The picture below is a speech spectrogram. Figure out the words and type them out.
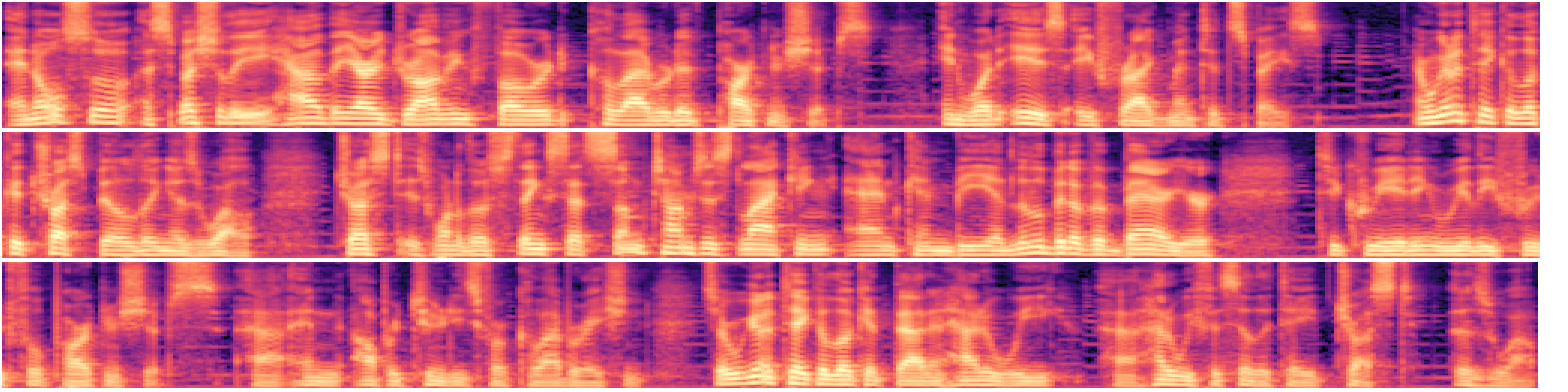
and also, especially, how they are driving forward collaborative partnerships in what is a fragmented space. And we're going to take a look at trust building as well. Trust is one of those things that sometimes is lacking and can be a little bit of a barrier to creating really fruitful partnerships uh, and opportunities for collaboration. So we're going to take a look at that and how do we uh, how do we facilitate trust as well.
